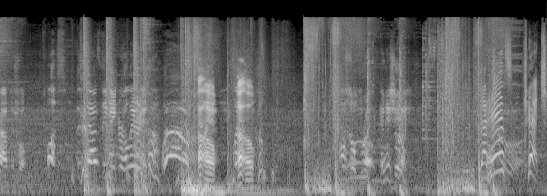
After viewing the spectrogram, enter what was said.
Crowd control. Plus, the sounds they make are hilarious. Uh-oh. Uh-oh. Also throw. Initiate. Got hands? Catch.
